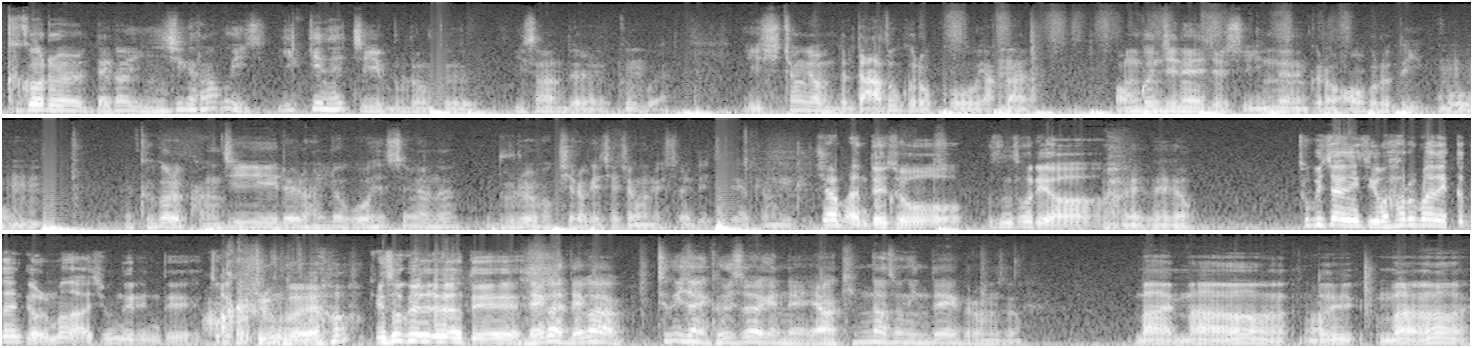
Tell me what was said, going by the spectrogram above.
그거를 내가 인식을 하고 있, 긴 했지 물론 그 이 사람들 그 음. 뭐야 이 시청자분들 나도 그렇고 약간 음. 엉근진해질 수 있는 그런 어그로도 있고 음, 그거를 방지를 하려고 했으면은 룰을 확실하게 제정을 했어야 되지 내가 경기 규칙 하면 안 되죠. 무슨 소리야? 왜 왜요? 투기장이 지금 하루 만에 끝난 게 얼마나 아쉬운 일인데 아, 또 그런 거예요? 계속 열려야 돼. 내가 내가 특이장에 글 써야겠네 야 김나성인데 그러면서 마 임마 어, 어. 너희 임마 어,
